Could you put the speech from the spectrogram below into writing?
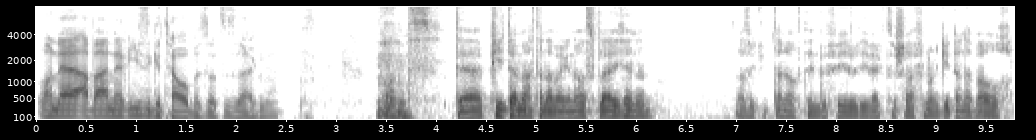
Und äh, aber eine riesige Taube sozusagen. Ja. Und der Peter macht dann aber genau das Gleiche, ne? Also gibt dann auch den Befehl, die wegzuschaffen und geht dann aber auch.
